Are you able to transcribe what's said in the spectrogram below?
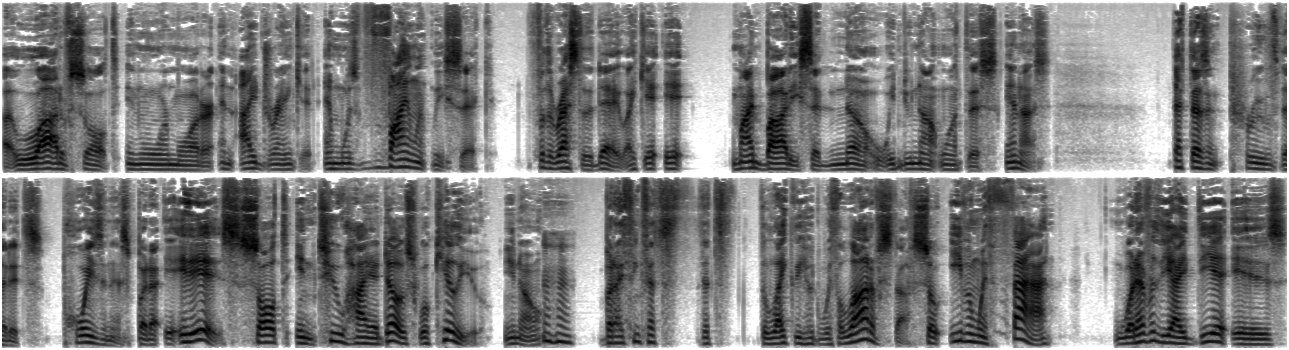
a lot of salt in warm water. And I drank it and was violently sick for the rest of the day. Like it, it my body said, no, we do not want this in us. That doesn't prove that it's poisonous, but uh, it is. Salt in too high a dose will kill you, you know. But I think that's that's the likelihood with a lot of stuff. So even with fat, whatever the idea is,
